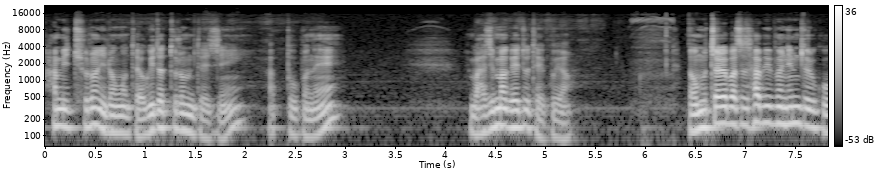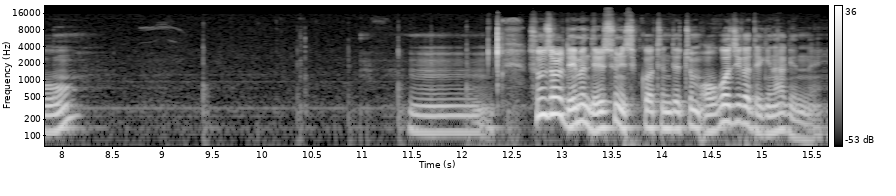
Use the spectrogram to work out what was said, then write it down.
함의출은 이런 건 다 여기다 뚫으면 되지. 앞부분에 마지막에 해도 되고요. 너무 짧아서 삽입은 힘들고. 음, 순서를 내면 낼 수는 있을 것 같은데 좀 어거지가 되긴 하겠네.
